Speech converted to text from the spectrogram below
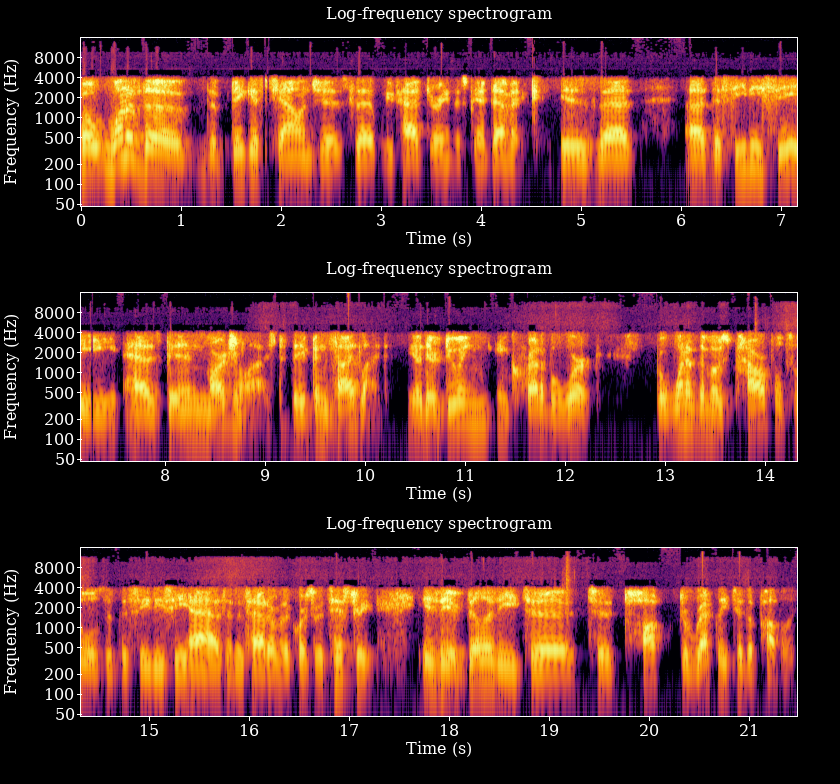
Well, one of the the biggest challenges that we've had during this pandemic is that uh, the CDC has been marginalized. They've been sidelined. You know, they're doing incredible work, but one of the most powerful tools that the CDC has and has had over the course of its history is the ability to to talk directly to the public,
